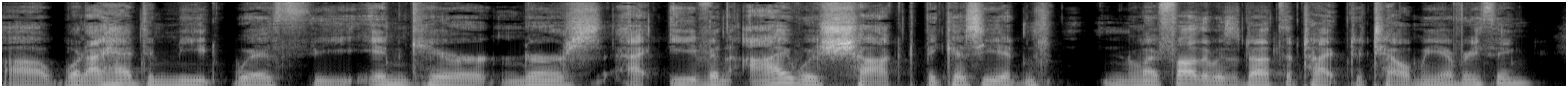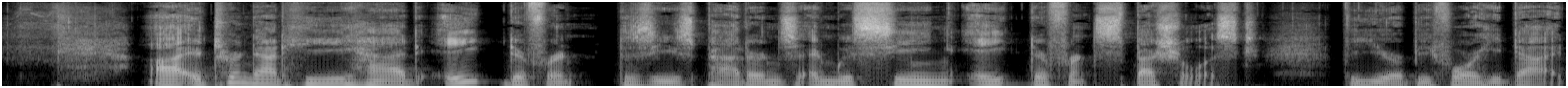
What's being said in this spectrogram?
uh, when I had to meet with the in care nurse, even I was shocked because he had, my father was not the type to tell me everything. Uh, it turned out he had eight different disease patterns and was seeing eight different specialists the year before he died.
